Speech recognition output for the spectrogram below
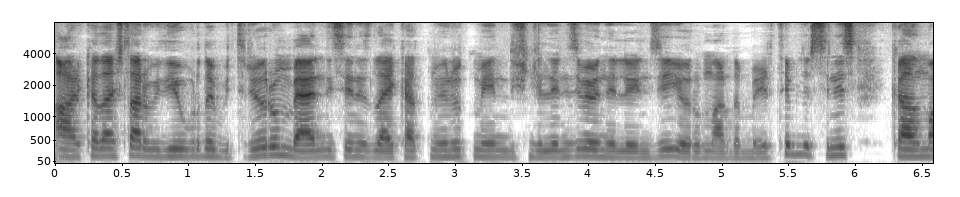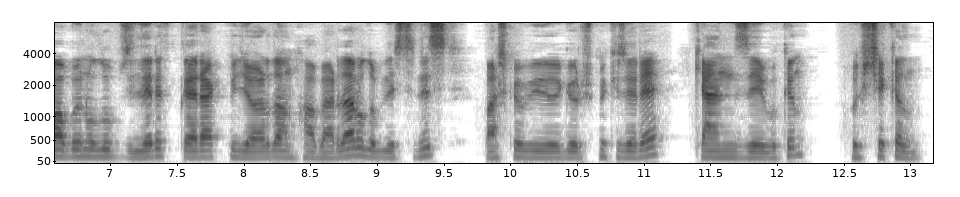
Arkadaşlar videoyu burada bitiriyorum. Beğendiyseniz like atmayı unutmayın. Düşüncelerinizi ve önerilerinizi yorumlarda belirtebilirsiniz. Kanalıma abone olup zillere tıklayarak videolardan haberdar olabilirsiniz. Başka bir videoda görüşmek üzere. Kendinize iyi bakın. Hoşçakalın.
